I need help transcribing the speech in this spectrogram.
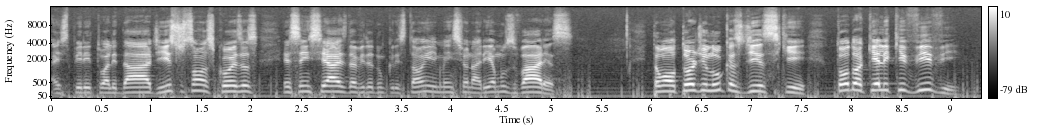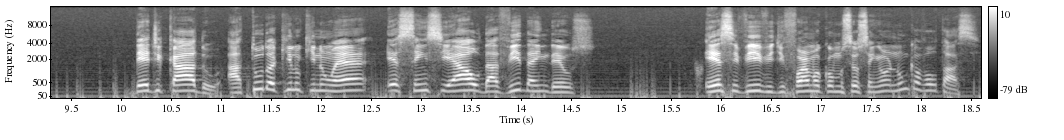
a espiritualidade. Isso são as coisas essenciais da vida de um cristão e mencionaríamos várias. Então, o autor de Lucas diz que todo aquele que vive dedicado a tudo aquilo que não é essencial da vida em Deus, esse vive de forma como se o Senhor nunca voltasse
